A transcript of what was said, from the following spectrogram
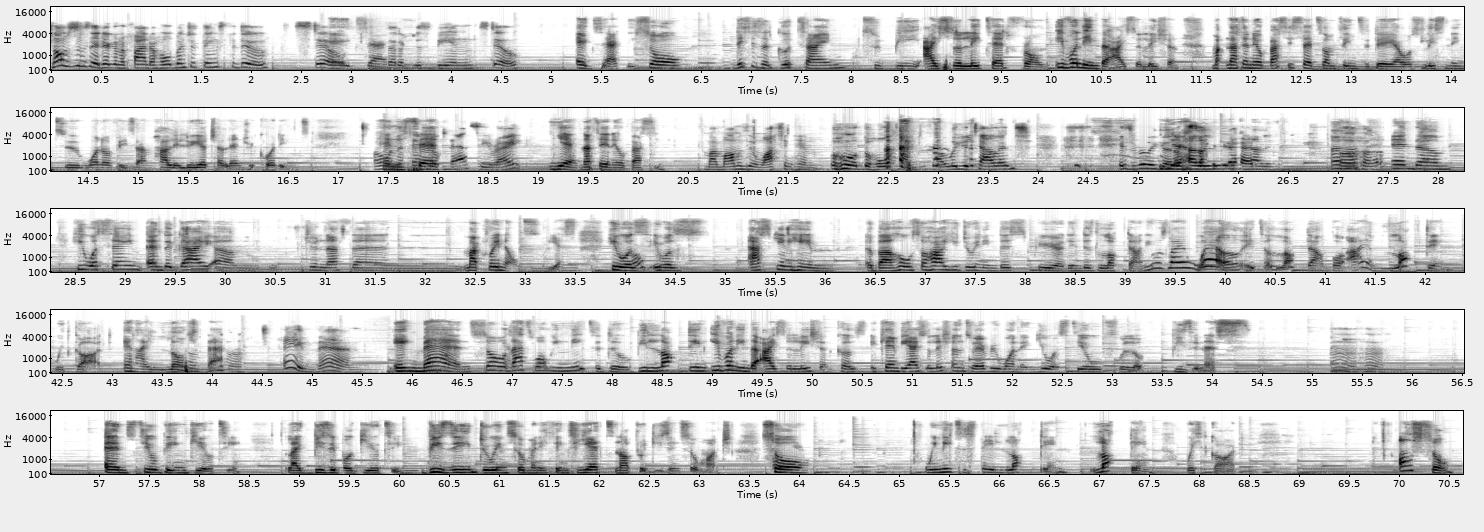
I was gonna say they're gonna find a whole bunch of things to do still exactly. instead of just being still. Exactly. So this is a good time to be isolated from even in the isolation nathaniel Bassey said something today i was listening to one of his um, hallelujah challenge recordings oh and nathaniel said, bassey right yeah nathaniel Bassey. my mom's been watching him oh, the whole time hallelujah challenge it's really good yeah hallelujah challenge uh-huh. Uh-huh. and um he was saying and the guy um jonathan mcreynolds yes he was oh. he was asking him about oh so how are you doing in this period in this lockdown he was like well it's a lockdown but i am locked in with god and i love mm-hmm. that amen amen so that's what we need to do be locked in even in the isolation because it can be isolation to everyone and you are still full of busyness. And still being guilty like busy but guilty busy doing so many things yet not producing so much so we need to stay locked in, locked in with God. Also,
